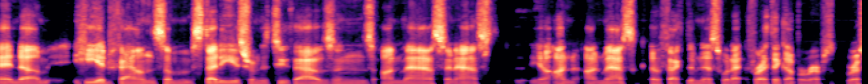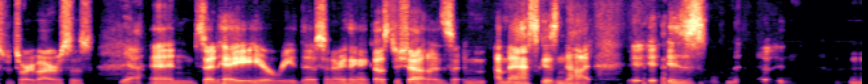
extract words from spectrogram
and um, he had found some studies from the 2000s on mass and asked you know on on mask effectiveness what I, for i think upper res- respiratory viruses. Yeah. And said hey here read this and everything it goes to show. It's, um, a mask is not is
